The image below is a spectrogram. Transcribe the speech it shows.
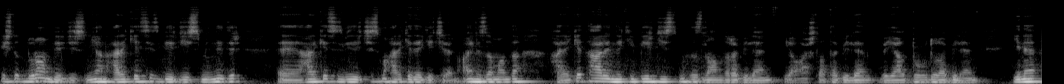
İşte duran bir cisim yani hareketsiz bir cismin nedir? Ee, hareketsiz bir cismi harekete geçiren, aynı zamanda hareket halindeki bir cismi hızlandırabilen, yavaşlatabilen veya durdurabilen, yine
